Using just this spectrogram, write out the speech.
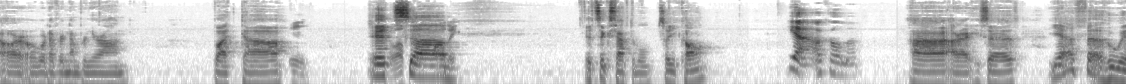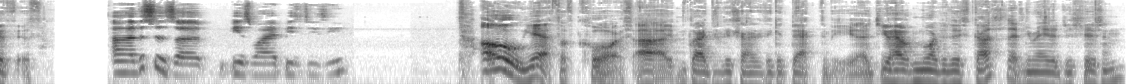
or or whatever number you're on, but uh, Hmm. It's I love um, it's acceptable. So you call him. yeah, I'll call him up. Uh, alright, he says, Yes, uh, who is this? Uh, this is uh, BSY BZZ. Oh, yes, of course. Uh, I'm glad you decided to get back to me. Uh, do you have more to discuss? Have you made a decision?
